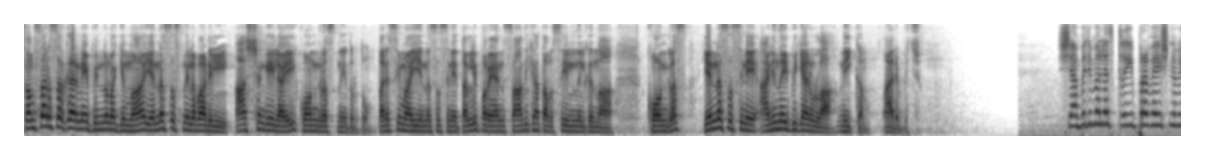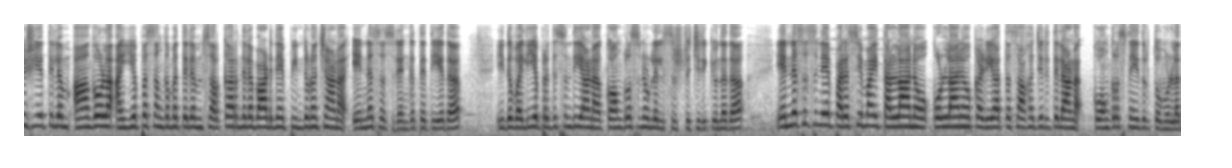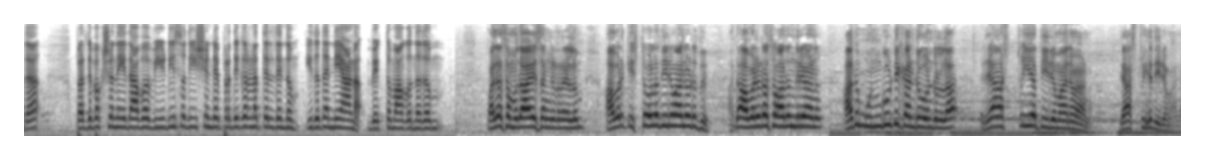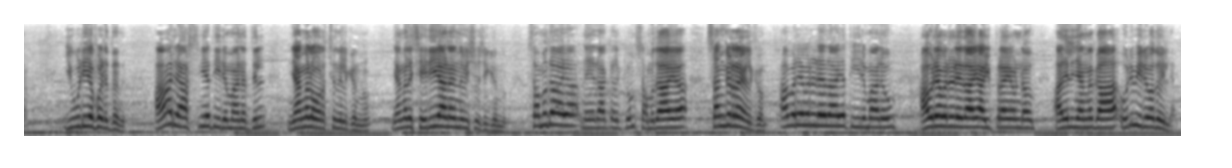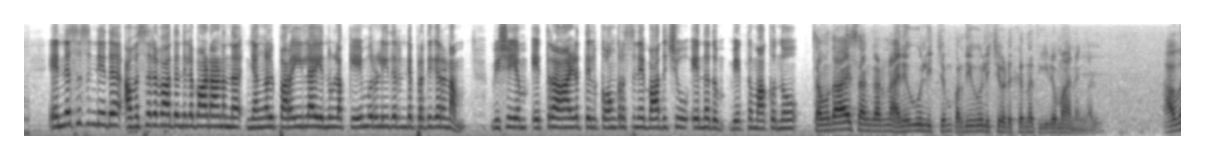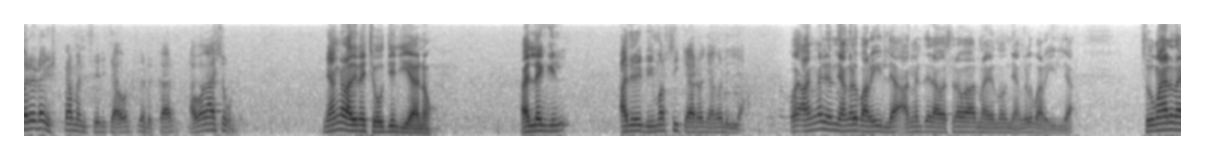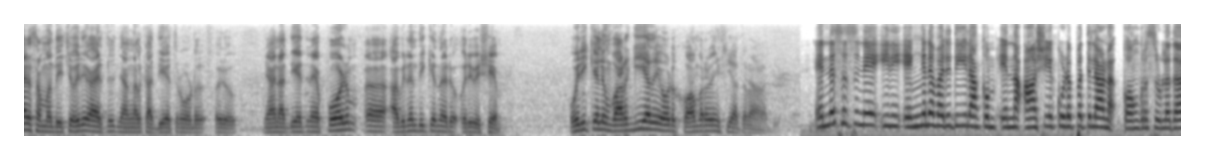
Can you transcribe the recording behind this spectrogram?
സംസ്ഥാന സർക്കാരിനെ പിന്തുണയ്ക്കുന്ന എൻ എസ് എസ് നിലപാടിൽ ആശങ്കയിലായി കോൺഗ്രസ് നേതൃത്വം. പരസ്യമായി എൻ എസ് എസിനെ തള്ളിപ്പറയാൻ സാധിക്കാത്ത അവസ്ഥയിൽ നിൽക്കുന്ന കോൺഗ്രസ് എൻ എസ് എസിനെ അനുനയിപ്പിക്കാനുള്ള നീക്കം ആരംഭിച്ചു. ശബരിമല സ്ത്രീ പ്രവേശന വിഷയത്തിലും ആഗോള അയ്യപ്പ സംഗമത്തിലും സർക്കാർ നിലപാടിനെ പിന്തുണച്ചാണ് എൻ എസ് എസ് രംഗത്തെത്തിയത്. ഇത് വലിയ പ്രതിസന്ധിയാണ് കോൺഗ്രസിനുള്ളിൽ സൃഷ്ടിച്ചിരിക്കുന്നത്. എൻ എസ് എസിനെ പരസ്യമായി തള്ളാനോ കൊള്ളാനോ കഴിയാത്ത സാഹചര്യത്തിലാണ് കോൺഗ്രസ് നേതൃത്വമുള്ളത്. പ്രതിപക്ഷ നേതാവ് വി ഡി സതീശന്റെ പ്രതികരണത്തിൽ നിന്നും ഇതുതന്നെയാണ് വ്യക്തമാകുന്നതും. പല സമുദായ സംഘടനകളും അവർക്ക് ഇഷ്ടമുള്ള തീരുമാനമെടുത്ത് അത് അവരുടെ സ്വാതന്ത്ര്യമാണ്. അത് മുൻകൂട്ടി കണ്ടുകൊണ്ടുള്ള രാഷ്ട്രീയ തീരുമാനമാണ്. രാഷ്ട്രീയ തീരുമാനം. യു ഡി എഫ് എടുത്തത്. ആ രാഷ്ട്രീയ തീരുമാനത്തിൽ ഞങ്ങൾ ഉറച്ചു നിൽക്കുന്നു. ഞങ്ങൾ ശരിയാണെന്ന് വിശ്വസിക്കുന്നു. സമുദായ നേതാക്കൾക്കും സമുദായ സംഘടനകൾക്കും അവരവരുടേതായ തീരുമാനവും അവരവരുടേതായ അഭിപ്രായം ഉണ്ടാവും. അതിൽ ഞങ്ങൾക്ക് ഒരു വിരോധമില്ല എൻ എസ് എസിന്റേത് അവസരവാദ നിലപാടാണെന്ന് ഞങ്ങൾ പറയില്ല എന്നുള്ള കെ മുരളീധരന്റെ പ്രതികരണം. വിഷയം എത്ര ആഴത്തിൽ കോൺഗ്രസിനെ ബാധിച്ചു എന്നതും വ്യക്തമാക്കുന്നു. സമുദായ സംഘടന അനുകൂലിച്ചും പ്രതികൂലിച്ചും എടുക്കുന്ന തീരുമാനങ്ങൾ അവരുടെ ഇഷ്ടമനുസരിച്ച് അവർക്ക് എടുക്കാൻ അവകാശമുണ്ട്. ഞങ്ങൾ അതിനെ ചോദ്യം ചെയ്യാനോ അല്ലെങ്കിൽ അതിനെ വിമർശിക്കാനോ ഞങ്ങളില്ല. അങ്ങനെയൊന്നും ഞങ്ങൾ പറയില്ല. അങ്ങനത്തെ ഒരു അവസരവാദ ഞങ്ങൾ പറയില്ല. സുകുമാരൻ നായരെ സംബന്ധിച്ച് ഒരു കാര്യത്തിൽ ഞങ്ങൾക്ക് അദ്ദേഹത്തിനോട് ഒരു ഞാൻ അദ്ദേഹത്തിനെ എപ്പോഴും അഭിനന്ദിക്കുന്ന ഒരു ഒരു വിഷയം. ഒരിക്കലും വർഗീയതയോട് കോംപ്രമൈസ് ചെയ്യാത്ത ഒരാളാണ് എൻ എസ് എസിനെ ഇനി എങ്ങനെ വരുതിയിലാക്കും എന്ന ആശയക്കുഴപ്പത്തിലാണ് കോൺഗ്രസ് ഉള്ളത്.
